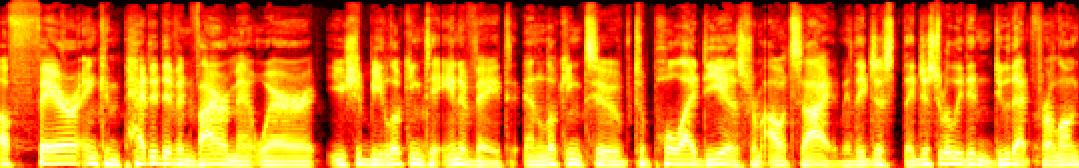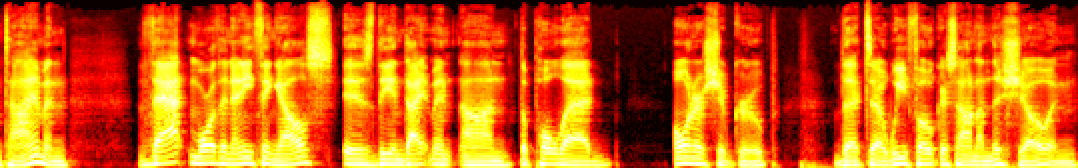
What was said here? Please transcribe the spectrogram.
a fair and competitive environment where you should be looking to innovate and looking to to pull ideas from outside. I mean, they just they just really didn't do that for a long time and that more than anything else is the indictment on the Pohlad ownership group that uh, we focus on on this show and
